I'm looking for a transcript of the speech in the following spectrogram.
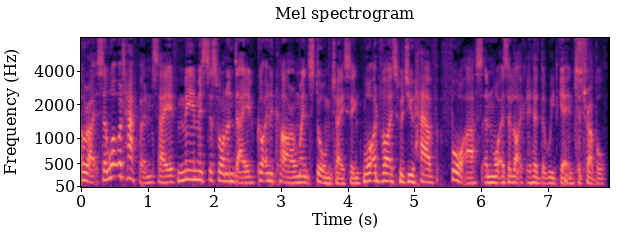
All right, so what would happen, say, if me and Mr. Swan and Dave got in a car and went storm chasing? What advice would you have for us, and what is the likelihood that we'd get into trouble?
